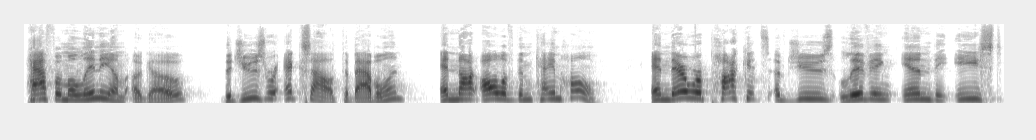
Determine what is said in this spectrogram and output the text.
half a millennium ago, the Jews were exiled to Babylon, and not all of them came home. And there were pockets of Jews living in the east,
